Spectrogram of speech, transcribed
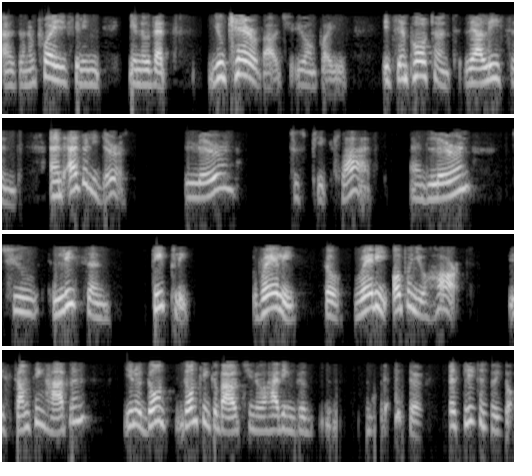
as an employee, feeling, you know, that you care about your employees. It's important. They are listened. And as a leader, learn to speak last and learn to listen deeply, really. So really open your heart. If something happens, you know, don't, don't think about, you know, having the good answer. Just listen to your,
